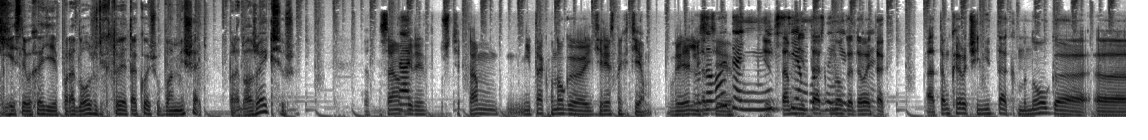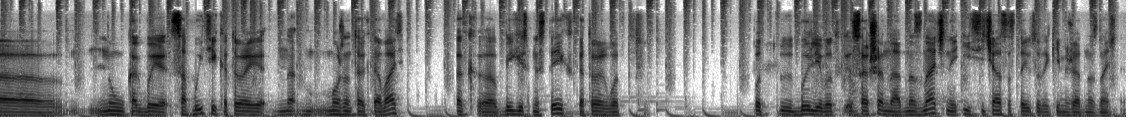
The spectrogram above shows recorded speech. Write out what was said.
если вы хотите продолжить, кто я такой, чтобы вам мешать? Продолжай, Ксюша. На самом так. деле, слушайте, там не так много интересных тем. В реальности... Ну, давай, да, не Нет, там не так много, давай так. А там, короче, не так много, э, ну, как бы событий, которые на, можно трактовать как э, biggest mistakes, которые вот вот были вот совершенно однозначны и сейчас остаются такими же однозначными.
